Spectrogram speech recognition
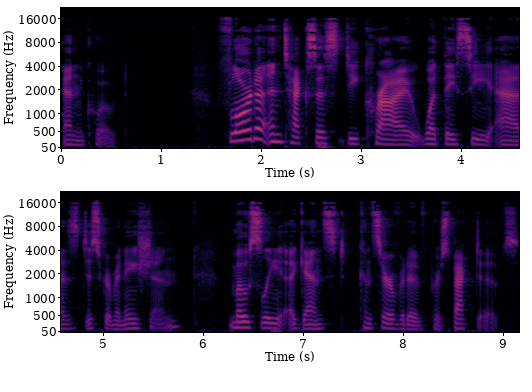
end quote. Florida and Texas decry what they see as discrimination, mostly against conservative perspectives.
